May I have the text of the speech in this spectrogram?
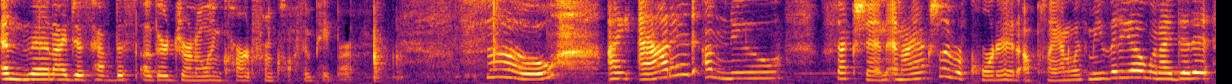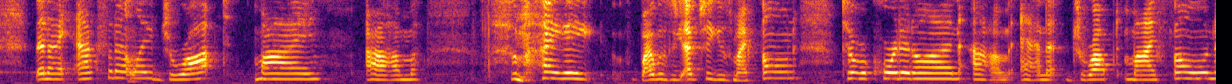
And then I just have this other journaling card from Cloth and Paper. So I added a new section and I actually recorded a plan with me video when I did it. Then I accidentally dropped my um, my I was actually used my phone to record it on um, and dropped my phone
